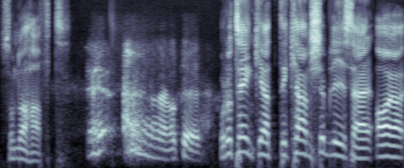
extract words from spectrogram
som du har haft. okay. Och då tänker jag att det kanske blir så här, ja,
